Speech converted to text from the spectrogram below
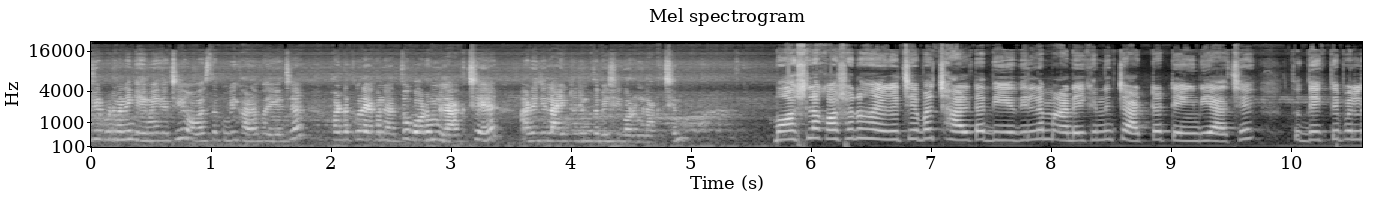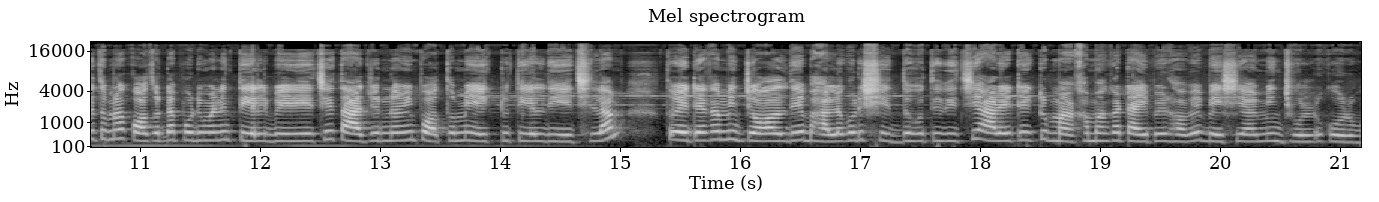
প্রচুর পরিমাণে ঘেমে গেছি, অবস্থা খুবই খারাপ হয়ে গেছে। হঠাৎ করে এখন এত গরম লাগছে, আর এই যে লাইটটা কিন্তু বেশি গরম লাগছে। মশলা কষানো হয়ে গেছে, এবার ছালটা দিয়ে দিলাম, আর এখানে চারটা টেংরি আছে। তো দেখতে পেলে তোমরা কতটা পরিমাণে তেল বেরিয়েছে, তার জন্য আমি প্রথমে একটু তেল দিয়েছিলাম। তো এটাকে আমি জল দিয়ে ভালো করে সিদ্ধ হতে দিচ্ছি, আর এটা একটু মাখা মাখা টাইপের হবে, বেশি আমি ঝোল করব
